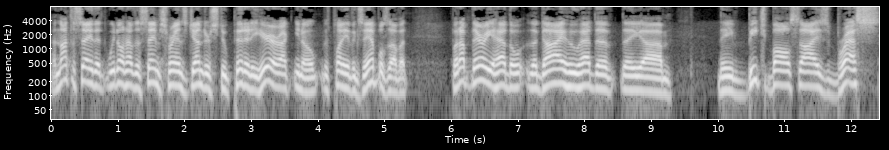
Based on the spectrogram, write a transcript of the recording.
And not to say that we don't have the same transgender stupidity here. I, you know, there's plenty of examples of it. But up there, you had the the guy who had the the um, the beach ball sized breasts,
